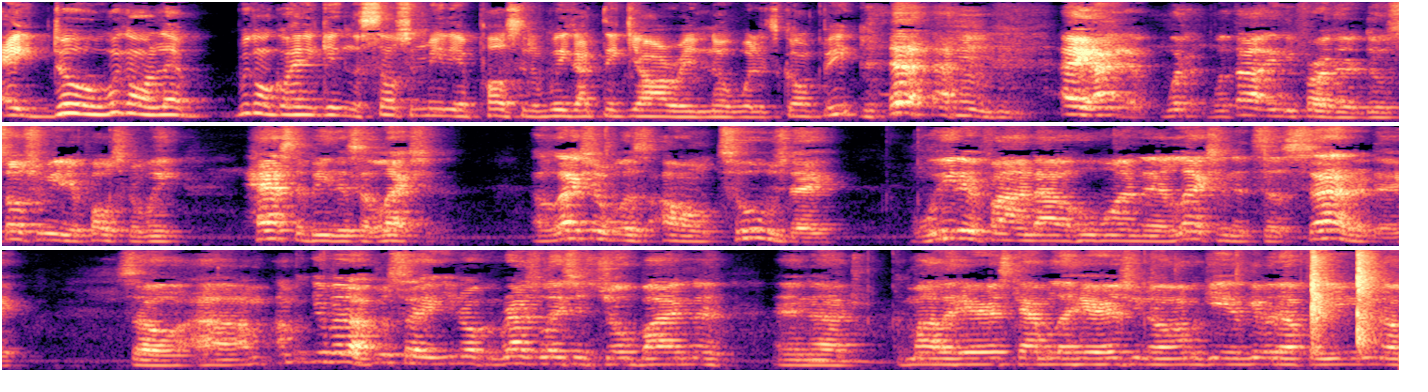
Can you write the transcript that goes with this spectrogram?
ado, we're gonna let we're gonna go ahead and get in the social media post of the week. I think y'all already know what it's gonna be. Hey, I, with, without any further ado, social media post of the week has to be this election. Election was on Tuesday. We didn't find out who won the election until Saturday. So uh, I'm, I'm gonna give it up. I'm gonna say, you know, congratulations, Joe Biden and, uh, Kamala Harris, Kamala Harris. You know, I'm gonna give, give it up for you. You know,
